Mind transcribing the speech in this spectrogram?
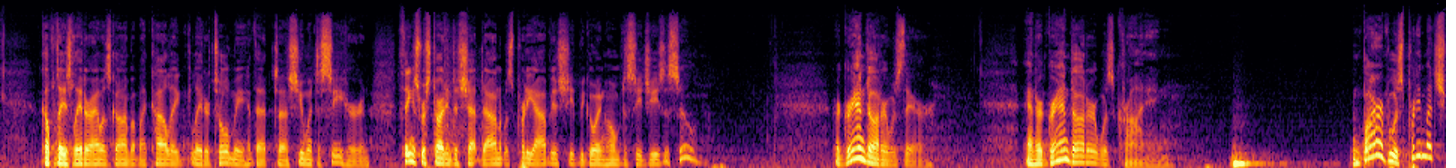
A couple days later, I was gone, but my colleague later told me that uh, she went to see her, and things were starting to shut down. It was pretty obvious she'd be going home to see Jesus soon. Her granddaughter was there and her granddaughter was crying. And Barb, who was pretty much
